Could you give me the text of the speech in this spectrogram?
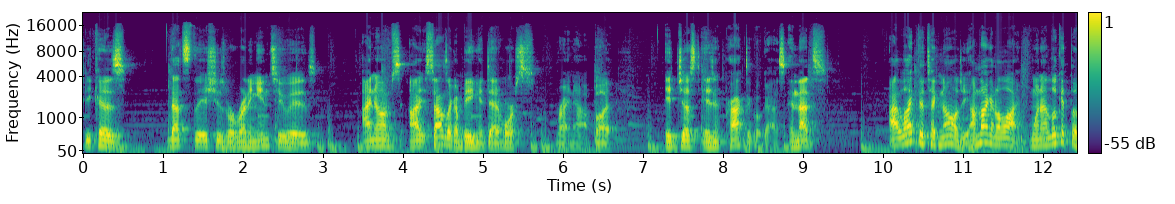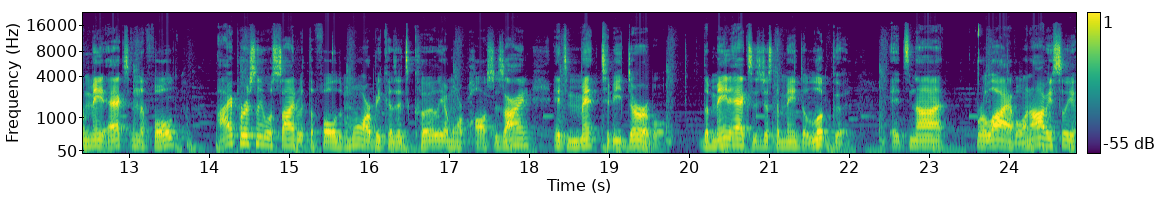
because that's the issues we're running into is i know i'm I, it sounds like i'm being a dead horse right now but it just isn't practical guys and that's i like the technology i'm not gonna lie when i look at the mate x and the fold i personally will side with the fold more because it's clearly a more polished design it's meant to be durable the mate x is just a made to look good it's not reliable. And obviously,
